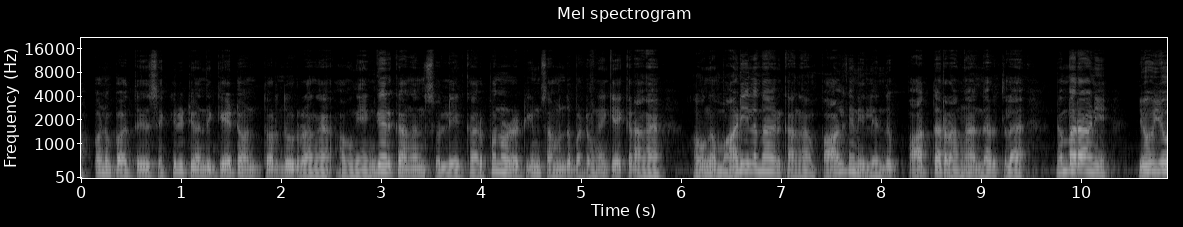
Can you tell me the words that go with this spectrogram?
அப்பன்னு பார்த்து செக்யூரிட்டி வந்து கேட்டை வந்து திறந்து விட்றாங்க. அவங்க எங்கே இருக்காங்கன்னு சொல்லி கற்பனோட டீம் சம்மந்தப்பட்டவங்க கேட்குறாங்க அவங்க மாடியில் தான் இருக்காங்க. பால்கனிலேருந்து பார்த்துட்றாங்க அந்த இடத்துல. நம்ம ராணி யோ யோ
